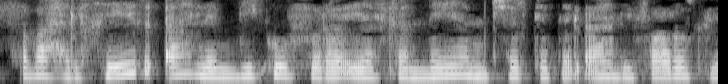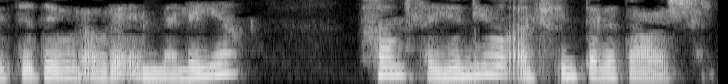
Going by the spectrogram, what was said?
صباح الخير. أهلا بيكم في الرؤية الفنية من شركة الأهلي فارس لتداول الأوراق المالية خمسة يونيو ألفين تلاتة وعشرين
